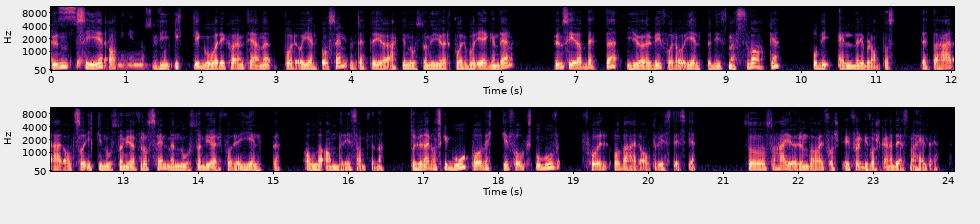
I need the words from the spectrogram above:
Hun sier at vi ikke går i karantene for å hjelpe oss selv. Dette er ikke noe som vi gjør for vår egen del. Hun sier at dette gjør vi for å hjelpe de som er svake, og de eldre iblant oss. Dette her er altså ikke noe som vi gjør for oss selv, men noe som vi gjør for å hjelpe alle andre i samfunnet. Så hun er ganske god på å vekke folks behov for å være altruistiske. Så, så her gjør hun da ifølge forskerne det som er helt rett.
